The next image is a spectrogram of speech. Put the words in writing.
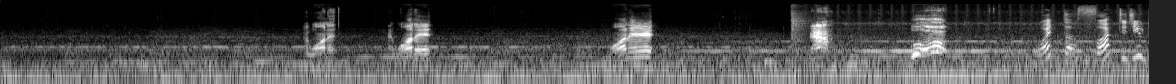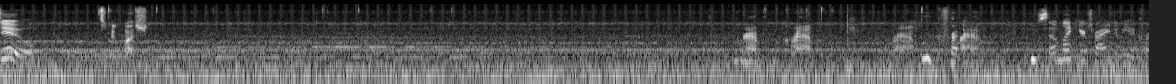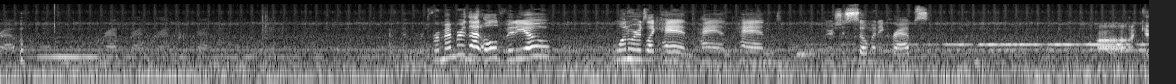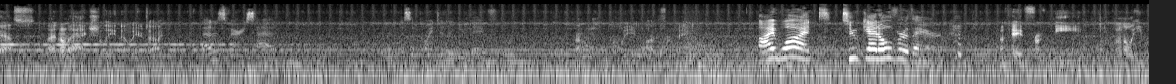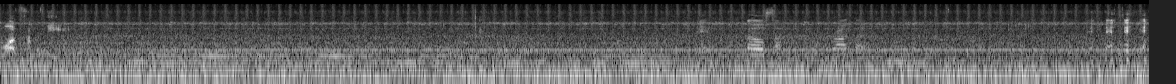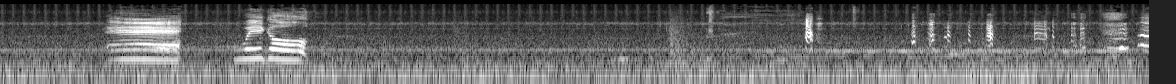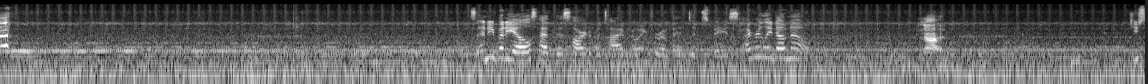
I want it. I Want it? Want it? Ah! Whoa! What the fuck did you do? That's a good question. Grab, grab, grab, Crab. grab. You sound like you're trying to be a crab. Crab, crab, crab, crab. Remember that old video? One where it's like hand, hand, hand. There's just so many crabs. Uh, I guess. I don't actually know what you're talking. about. That is very sad. I'm disappointed in you, Dave. I don't know what you want from me. I want to get over there. Okay, from me. I don't know what you want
